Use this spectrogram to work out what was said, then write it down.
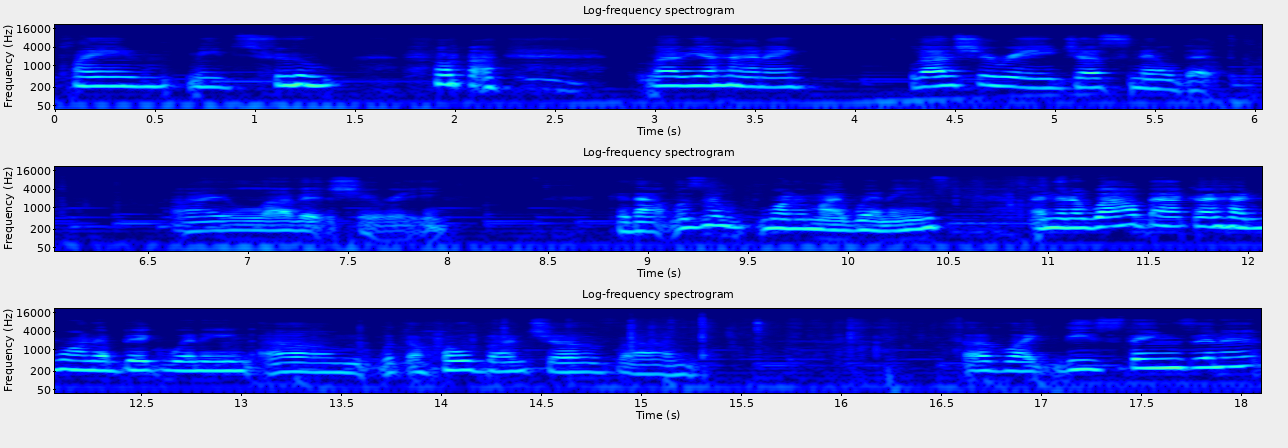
Playing me too. love you, honey. Love Sheree. Just nailed it. I love it, Sheree. Okay, that was a, one of my winnings. And then a while back, I had won a big winning um, with a whole bunch of, um, of like these things in it.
